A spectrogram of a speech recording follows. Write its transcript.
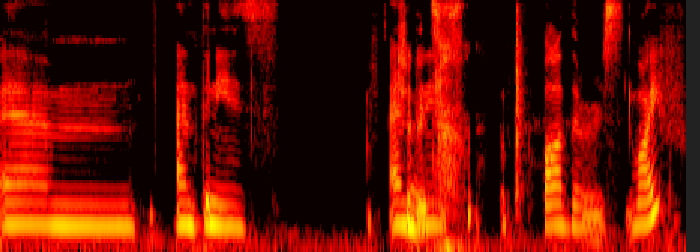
um, Anthony's Anthony's father's wife.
